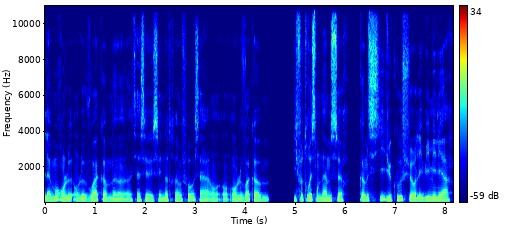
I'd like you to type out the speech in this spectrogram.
L'amour, on le, on le voit comme. ça, c'est c'est une autre info, ça. On, on- on le voit comme. Il faut trouver son âme sœur. Comme si, du coup, sur les 8 milliards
